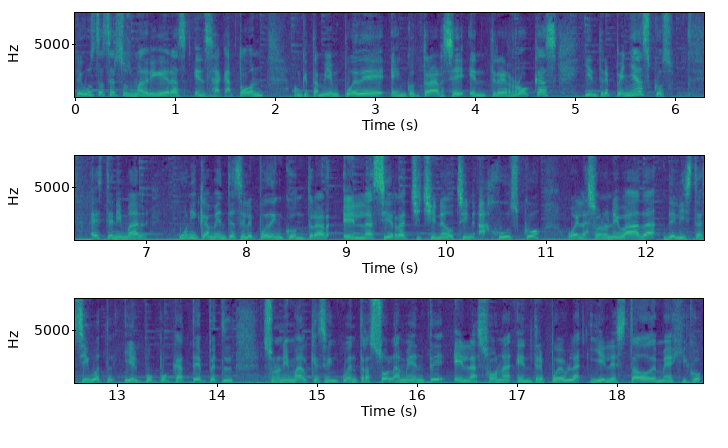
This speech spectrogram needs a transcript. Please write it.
Le gusta hacer sus madrigueras en zacatón, aunque también puede encontrarse entre rocas y entre peñascos. A este animal únicamente se le puede encontrar en la Sierra Chichinautzin Ajusco o en la zona nevada del Iztaccíhuatl y el Popocatépetl. Es un animal que se encuentra solamente en la zona entre Puebla y el Estado de México.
